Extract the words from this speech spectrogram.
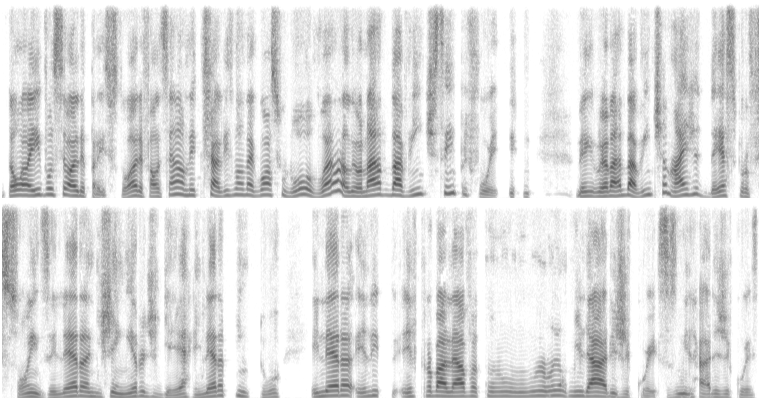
Então aí você olha para a história e fala assim, ah, o nexialismo é um negócio novo, ah, Leonardo da Vinci sempre foi. Leonardo da Vinci tinha mais de 10 profissões, ele era engenheiro de guerra, ele era pintor, ele era ele, ele trabalhava com milhares de coisas, milhares de coisas.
